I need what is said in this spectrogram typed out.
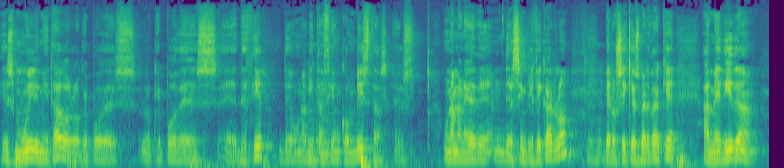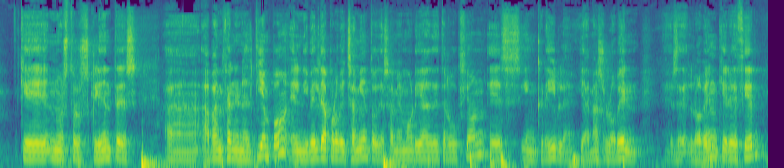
es muy limitado lo que puedes, lo que puedes eh, decir de una habitación con vistas. Es una manera de, de simplificarlo, pero sí que es verdad que a medida que nuestros clientes ah, avanzan en el tiempo, el nivel de aprovechamiento de esa memoria de traducción es increíble y además lo ven. lo ven quiere decir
